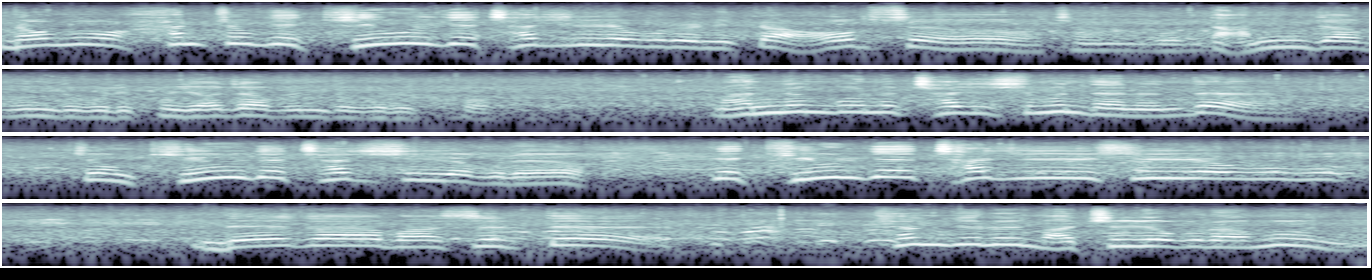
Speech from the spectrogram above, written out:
너무 한쪽에 기울게 찾으려고 그러니까 없어요 전부. 남자분도 그렇고 여자분도 그렇고. 맞는 분을 찾으시면 되는데 좀 기울게 찾으시려고 그래요. 기울게 찾으시려고 내가 봤을 때 평균을 맞추려고 하면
